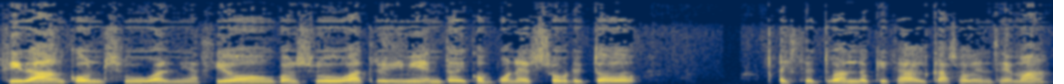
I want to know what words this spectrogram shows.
Zidane con su alineación, con su atrevimiento y con poner sobre todo, exceptuando quizá el caso Benzema,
